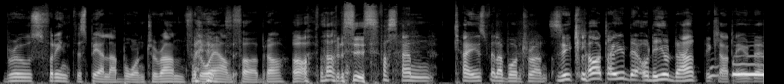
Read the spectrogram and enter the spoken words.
Bruce får inte spela Born to Run för då är han för bra. ja precis. Fast han kan ju spela Born to Run. Så det är klart han gjorde och det gjorde han. Det är klart han gjorde.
